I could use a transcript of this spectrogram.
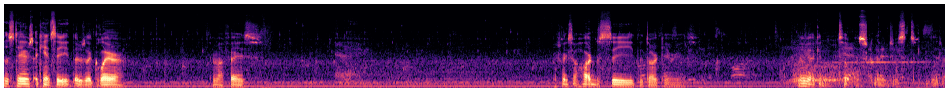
The stairs, I can't see. There's a glare in my face. Which makes it hard to see the dark areas. Maybe I can tilt my screen just a little.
